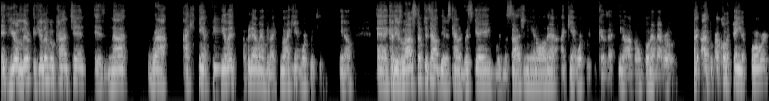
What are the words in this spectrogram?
If your if your lyrical content is not where I, I can't feel it, I put it that way. I'll be like, no, I can't work with you. You know, and because there's a lot of stuff that's out there that's kind of risque with misogyny and all that. I can't work with you because you know I don't go down that road. I, I, I call it paying it forward.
